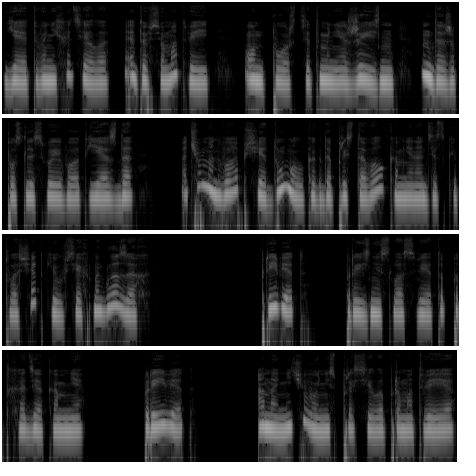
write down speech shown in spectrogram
Я этого не хотела. Это все Матвей. Он портит мне жизнь, даже после своего отъезда. О чем он вообще думал, когда приставал ко мне на детской площадке у всех на глазах? «Привет», — произнесла Света, подходя ко мне. «Привет». Она ничего не спросила про Матвея,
